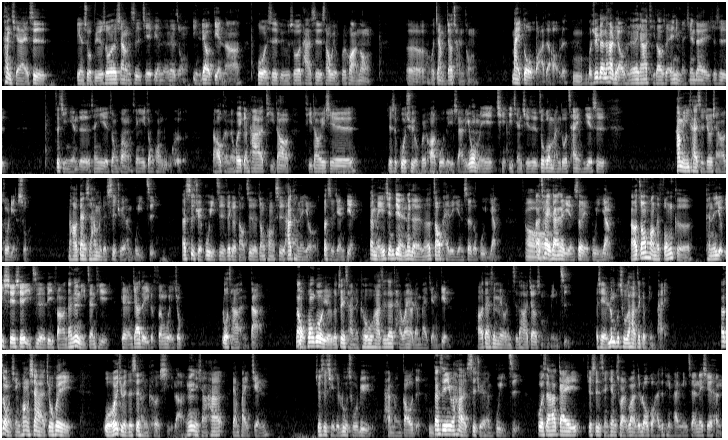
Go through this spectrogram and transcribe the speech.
看起来是连锁，比如说像是街边的那种饮料店啊，或者是比如说它是稍微有规划那种，呃，我讲比较传统卖豆花的，好了，嗯，我去跟他聊，可能会跟他提到说，哎，你们现在就是。这几年的生意的状况，生意状况如何？然后可能会跟他提到提到一些，就是过去有规划过的一下。因为我们以前以前其实做过蛮多餐饮业，是他们一开始就想要做连锁，然后但是他们的视觉很不一致。那视觉不一致，这个导致的状况是，他可能有二十间店，但每一间店的那个招牌的颜色都不一样，哦，那菜单的颜色也不一样，然后装潢的风格。可能有一些些一致的地方，但是你整体给人家的一个氛围就落差很大。那我碰过有一个最惨的客户，他是在台湾有两百间店，然后但是没有人知道他叫什么名字，而且认不出他这个品牌。那这种情况下，就会我会觉得是很可惜啦，因为你想他两百间，就是其实露出率还蛮高的，但是因为他的视觉很不一致，或者是它该就是呈现出来，不管是 logo 还是品牌名称那些很。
